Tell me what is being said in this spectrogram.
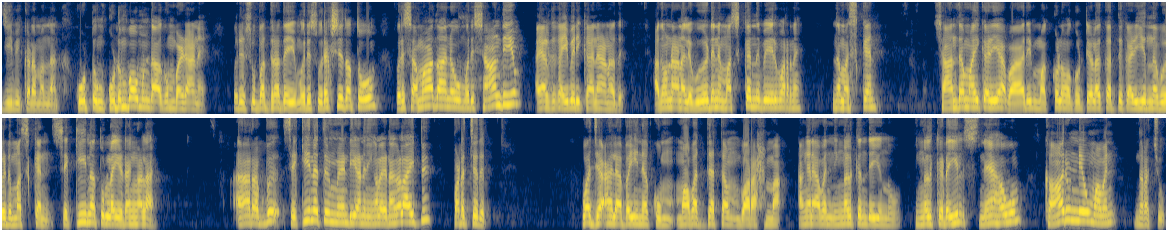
ജീവിക്കണമെന്നാണ്. കൂട്ടും കുടുംബവും ഉണ്ടാകുമ്പോഴാണ് ഒരു സുഭദ്രതയും ഒരു സുരക്ഷിതത്വവും ഒരു സമാധാനവും ഒരു ശാന്തിയും അയാൾക്ക് കൈവരിക്കാനാണത്. അതുകൊണ്ടാണല്ലോ വീടിന് മസ്ക് എന്ന് പേര് പറഞ്ഞേ. എന്താ മസ്കൻ ശാന്തമായി കഴിയുക ഭാര്യയും മക്കളും കുട്ടികളൊക്കെ എത്തി കഴിയുന്ന വീട് മസ്കൻ. സെക്കീനത്തുള്ള ഇടങ്ങളാണ് ആ റബ്ബ് സെക്കീനത്തിനും വേണ്ടിയാണ് നിങ്ങൾ ഇടങ്ങളായിട്ട് പടച്ചത്. വജഅലബൈനക്കും മവദ്ധത്തം വറഹ്മ. അങ്ങനെ അവൻ നിങ്ങൾക്ക് എന്ത് ചെയ്യുന്നു നിങ്ങൾക്കിടയിൽ സ്നേഹവും കാരുണ്യവും അവൻ നിറച്ചു.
